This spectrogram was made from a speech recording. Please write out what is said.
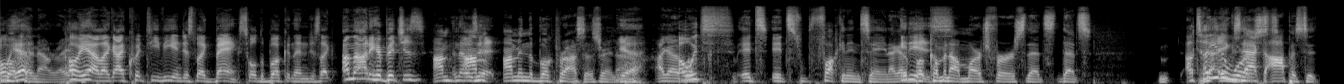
Oh book yeah. right now, right? Oh yeah, like I quit TV and just like bang, sold the book and then just like I'm out of here, bitches. I'm, and that was I'm, it. I'm in the book process right now. Yeah. I got. A Oh, book. it's- it's it's fucking insane. I got a book is. coming out March first. That's that's. I'll tell the you the exact worst. opposite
